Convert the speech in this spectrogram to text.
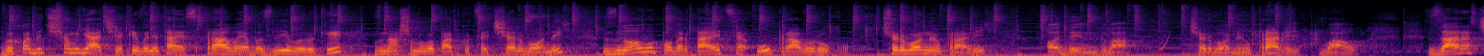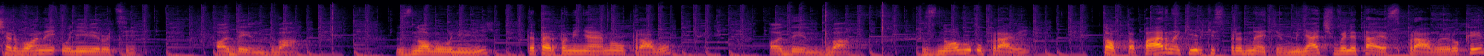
Виходить, що м'яч, який вилітає з правої або з лівої руки, в нашому випадку це червоний, знову повертається у праву руку. Червоний у правій. Один, два. Червоний у правій. Вау. Зараз червоний у лівій руці. Один, два. Знову у лівій. Тепер поміняємо у праву. Один, два. Знову у правій. Тобто парна кількість предметів. М'яч вилітає з правої руки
